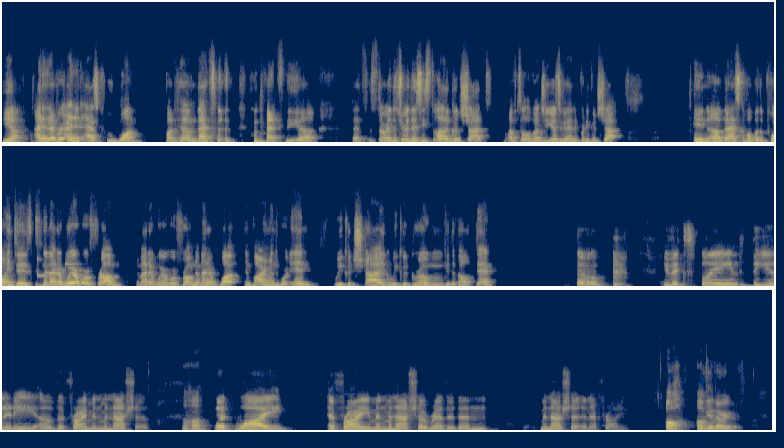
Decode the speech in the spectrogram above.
Yeah, I didn't ever, I didn't ask who won, but um, that's that's the uh, that's the story. The truth is, he still had a good shot up till a bunch of years ago. He had a pretty good shot in uh, basketball. But the point is, no matter where we're from, no matter where we're from, no matter what environment we're in, we could steig, we could grow, we could develop then. So you've explained the unity of Ephraim and Manasseh, uh-huh. but why Ephraim and Manasseh rather than Manasseh and Ephraim? Oh, okay, very good.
